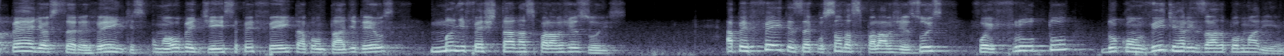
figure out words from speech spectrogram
pede aos serventes uma obediência perfeita à vontade de Deus manifestada nas palavras de Jesus. A perfeita execução das palavras de Jesus foi fruto do convite realizado por Maria.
